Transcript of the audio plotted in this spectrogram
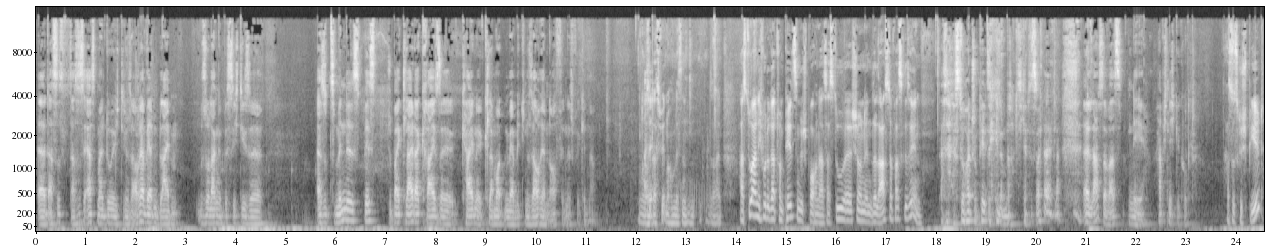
äh, das ist, das ist erstmal durch. Dinosaurier werden bleiben. Solange bis sich diese, also zumindest bis du bei Kleiderkreise keine Klamotten mehr mit Dinosauriern drauf findest für Kinder. Also das wird noch ein bisschen sein. Hast du eigentlich, wo du gerade von Pilzen gesprochen hast, hast du äh, schon in The Last of Us gesehen? Also hast du heute schon Pilze genommen? Ich das war ja klar. Äh, Last of Us? Nee, habe ich nicht geguckt. Hast du es gespielt?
